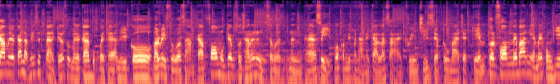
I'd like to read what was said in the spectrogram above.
การมายาการอันดับที่ 18 เกมล่าสุดมายาการบุกไปแพ้อันริโกมาริดสูงกว่า3ครับฟอร์มของเกมสุดชนะหนึ่งเสมอ1แพ้4พวกเขามีปัญหาในการรักษาครีนชีสเสียบตูมา 7 เกมส่วนฟอร์มในบ้านเนี่ยไม่คงที่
